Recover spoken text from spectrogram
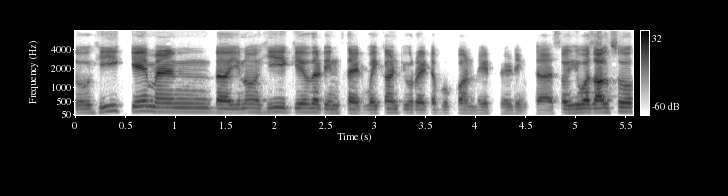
So he came and uh, you know he gave that insight. Why can't you write a book on day trading? Uh, so he was also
